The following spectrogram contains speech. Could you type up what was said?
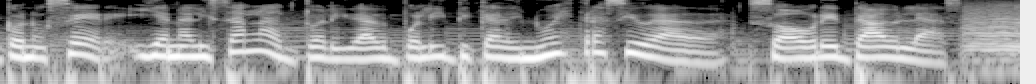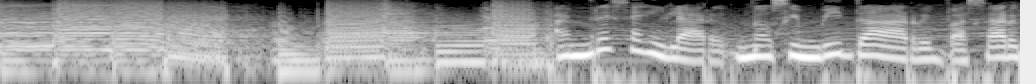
conocer y analizar la actualidad política de nuestra ciudad sobre tablas. Andrés Aguilar nos invita a repasar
